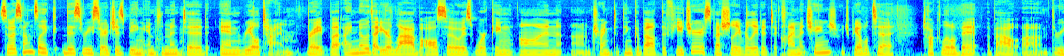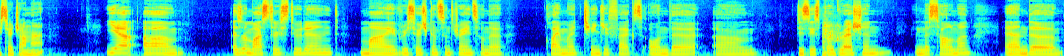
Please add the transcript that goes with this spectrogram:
So it sounds like this research is being implemented in real time, right? But I know that your lab also is working on um, trying to think about the future, especially related to climate change. Would you be able to talk a little bit about um, the research on that? Yeah, um, as a master student, my research concentrates on the climate change effects on the um, disease progression in the salmon. And um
